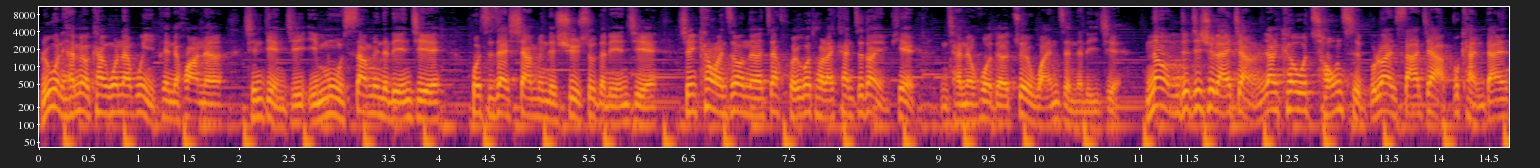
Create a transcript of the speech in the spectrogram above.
如果你还没有看过那部影片的话呢，请点击荧幕上面的链接。或是在下面的叙述的连接，先看完之后呢，再回过头来看这段影片，你才能获得最完整的理解。那我们就继续来讲，让客户从此不乱杀价、不砍单，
